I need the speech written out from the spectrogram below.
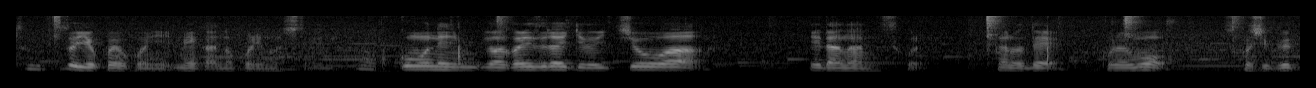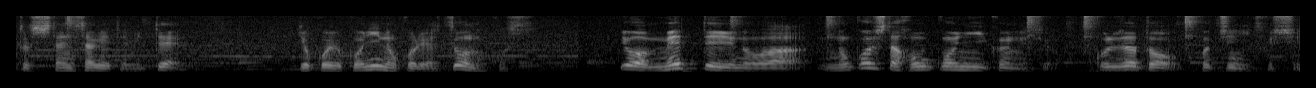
とうんそうすると横横に芽が残りましたよね。うん。ここもね分かりづらいけど一応は枝なんですこれ。なのでこれも少しグッと下に下げてみて横横に残るやつを残す。要は芽っていうのは残した方向に行くんですよ。これだとこっちに行くし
